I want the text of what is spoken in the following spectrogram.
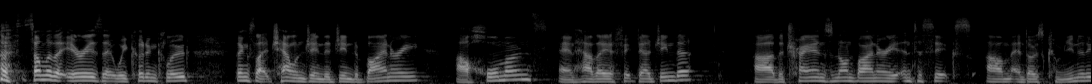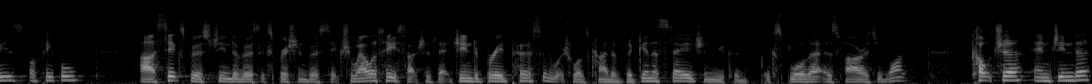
some of the areas that we could include, things like challenging the gender binary, uh, hormones and how they affect our gender, uh, the trans, non-binary, intersex, um, and those communities of people, uh, sex versus gender versus expression versus sexuality, such as that genderbread person, which was kind of beginner stage, and you could explore that as far as you want. Culture and gender,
